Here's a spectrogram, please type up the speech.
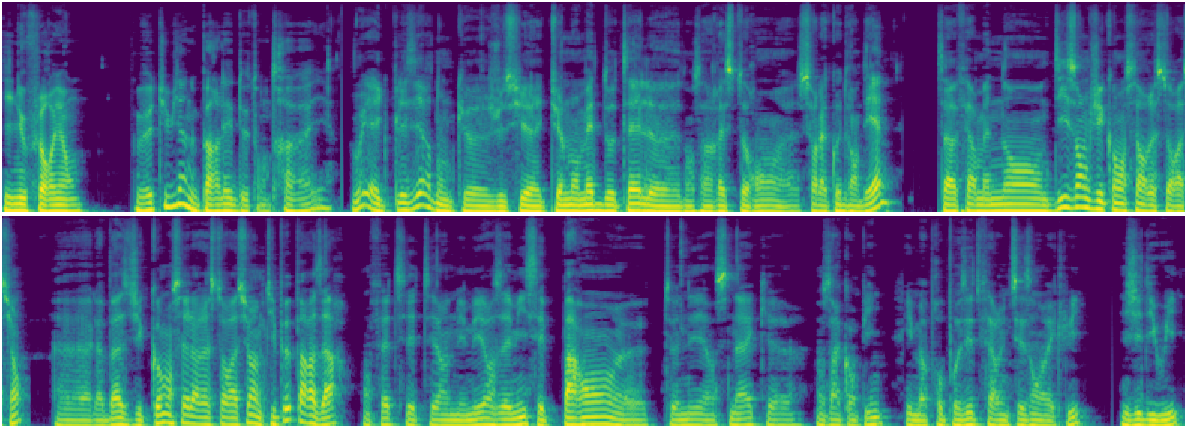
Dis-nous Florian, veux-tu bien nous parler de ton travail? Oui, avec plaisir. Donc, euh, je suis actuellement maître d'hôtel euh, dans un restaurant euh, sur la côte vendéenne. Ça va faire maintenant 10 ans que j'ai commencé en restauration. Euh, à la base, j'ai commencé la restauration un petit peu par hasard. En fait, c'était un de mes meilleurs amis. Ses parents euh, tenaient un snack euh, dans un camping. Il m'a proposé de faire une saison avec lui. J'ai dit oui.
